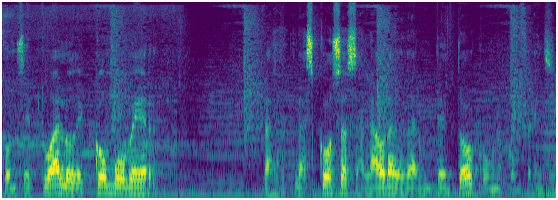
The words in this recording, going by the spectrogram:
conceptual o de cómo ver las, las cosas a la hora de dar un TED Talk o una conferencia.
